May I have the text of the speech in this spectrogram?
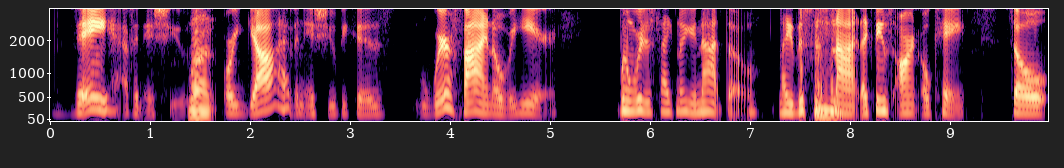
they have an issue, Right. or y'all have an issue because we're fine over here. When we're just like, no, you're not though. Like this is Mhm. not like things aren't okay. So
